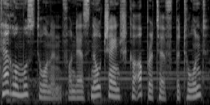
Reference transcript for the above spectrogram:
Terro Mustonen von der Snow Change Cooperative betont,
